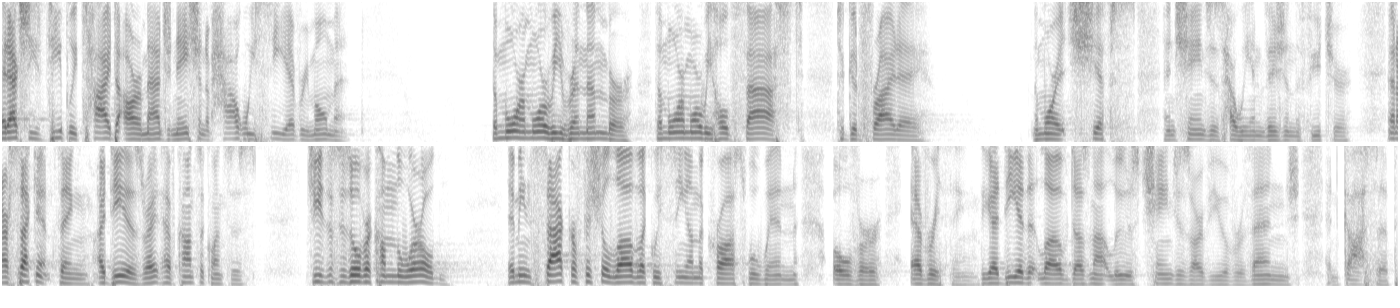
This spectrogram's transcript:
it actually is deeply tied to our imagination of how we see every moment. The more and more we remember, the more and more we hold fast to Good Friday, the more it shifts and changes how we envision the future. And our second thing, ideas, right, have consequences. Jesus has overcome the world. It means sacrificial love, like we see on the cross, will win over everything. The idea that love does not lose changes our view of revenge and gossip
